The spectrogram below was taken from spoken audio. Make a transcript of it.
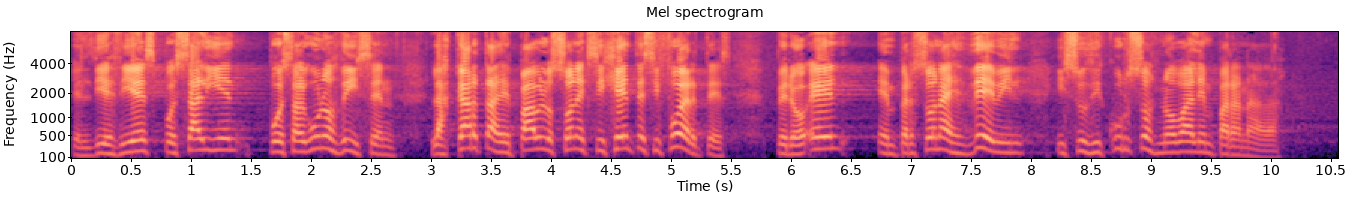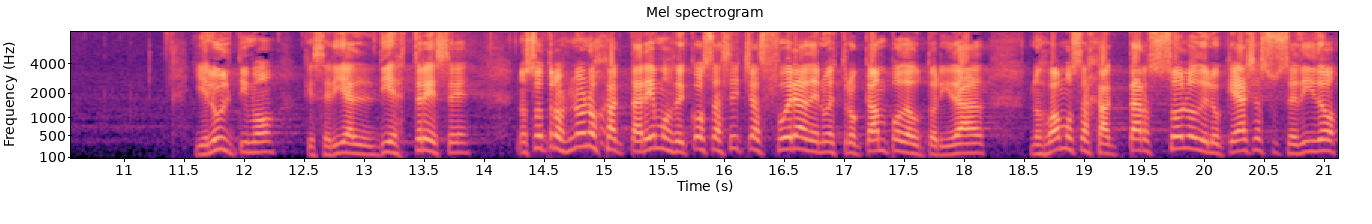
El 10.10, pues, alguien, pues algunos dicen, las cartas de Pablo son exigentes y fuertes, pero él en persona es débil y sus discursos no valen para nada. Y el último, que sería el 10.13, nosotros no nos jactaremos de cosas hechas fuera de nuestro campo de autoridad, nos vamos a jactar solo de lo que haya sucedido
